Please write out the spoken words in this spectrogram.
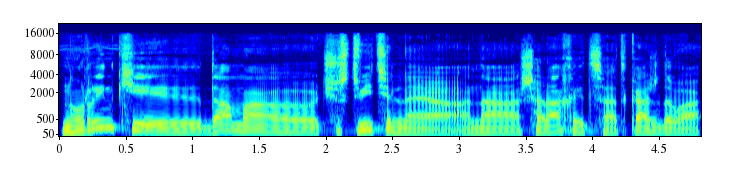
Но рынки, дама чувствительная, она шарахается от каждого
